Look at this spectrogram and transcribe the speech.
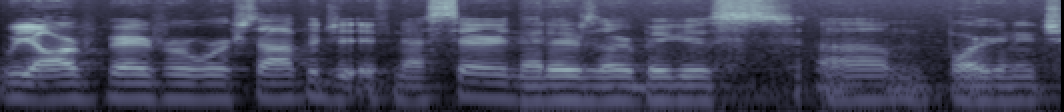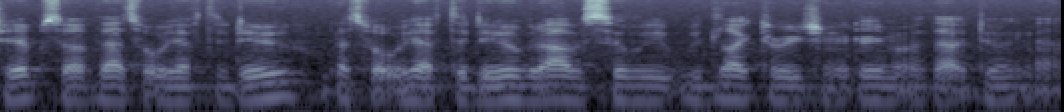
we are prepared for a work stoppage if necessary, and that is our biggest um, bargaining chip. So if that's what we have to do, that's what we have to do. But obviously, we, would like to reach an agreement without doing that.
